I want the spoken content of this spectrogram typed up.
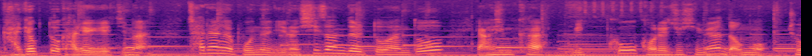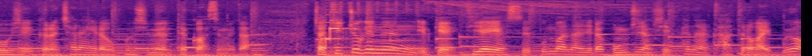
가격도 가격이겠지만 차량을 보는 이런 시선들 또한도 양심카 믿고 거래 주시면 너무 좋으실 그런 차량이라고 보시면 될 것 같습니다. 자 뒤쪽에는 이렇게 DIS뿐만 아니라 공주장치 패널 다 들어가 있고요.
